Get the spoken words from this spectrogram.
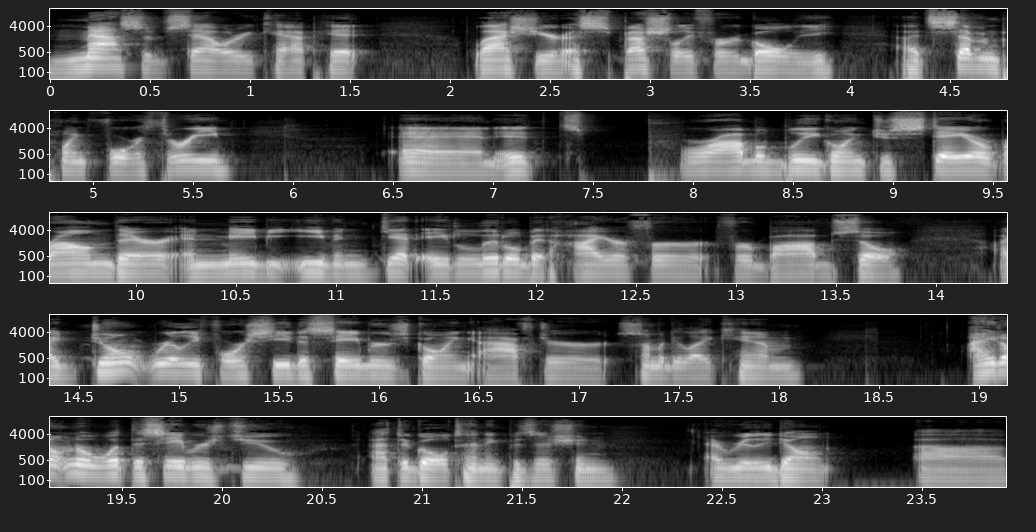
massive salary cap hit last year, especially for a goalie at 7.43, and it's probably going to stay around there and maybe even get a little bit higher for for Bob. So I don't really foresee the Sabres going after somebody like him. I don't know what the Sabres do at the goaltending position. I really don't. Uh,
